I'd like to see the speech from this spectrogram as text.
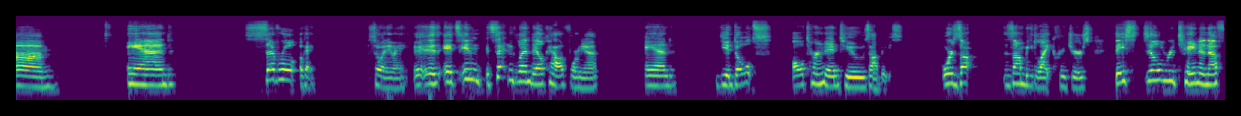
Um, and several. Okay, so anyway, it, it's in it's set in Glendale, California, and the adults all turned into zombies or zo- zombie-like creatures. They still retain enough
